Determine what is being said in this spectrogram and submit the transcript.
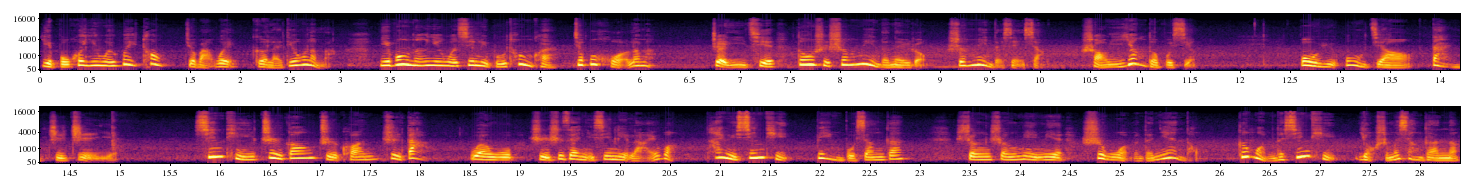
也不会因为胃痛就把胃割来丢了吗？也不能因为心里不痛快就不活了吗？这一切都是生命的内容，生命的现象，少一样都不行。不与物交，淡之至也。心体至高至宽至大，万物只是在你心里来往，它与心体并不相干。生生灭灭是我们的念头，跟我们的心体有什么相干呢？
